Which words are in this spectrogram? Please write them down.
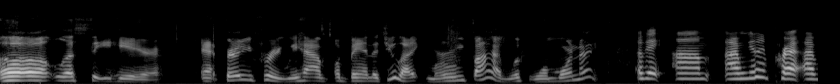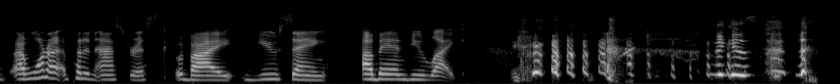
Uh, let's see here. At 33, we have a band that you like, Maroon Five, with "One More Night." Okay. Um, I'm gonna pre. I I want to put an asterisk by you saying a band you like because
